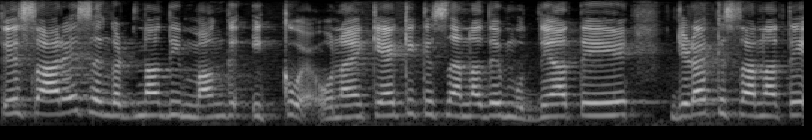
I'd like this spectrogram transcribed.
ਤੇ ਸਾਰੇ ਸੰਗਠਨਾਂ ਦੀ ਮੰਗ ਇੱਕੋ ਹੈ। ਉਹਨਾਂ ਨੇ ਕਿਹਾ ਕਿ ਕਿਸਾਨਾਂ ਦੇ ਮੁੱਦਿਆਂ ਤੇ ਜਿਹੜਾ ਕਿਸਾਨਾਂ ਤੇ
